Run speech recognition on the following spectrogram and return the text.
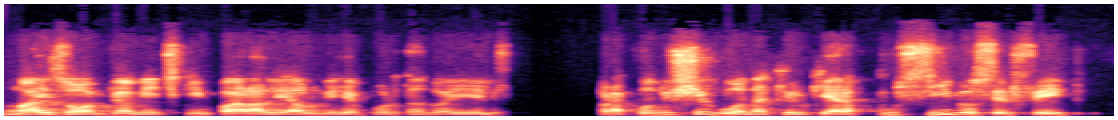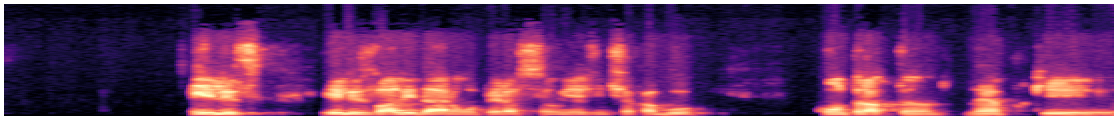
mas obviamente que em paralelo me reportando a eles, para quando chegou naquilo que era possível ser feito, eles eles validaram a operação e a gente acabou contratando, né? Porque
